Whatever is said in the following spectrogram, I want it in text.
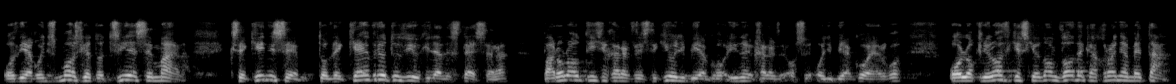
Ο διαγωνισμός για το GSMR ξεκίνησε το Δεκέμβριο του 2004 παρόλο ότι είχε χαρακτηριστική Ολυμπιακό, είναι Ολυμπιακό έργο, ολοκληρώθηκε σχεδόν 12 χρόνια μετά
